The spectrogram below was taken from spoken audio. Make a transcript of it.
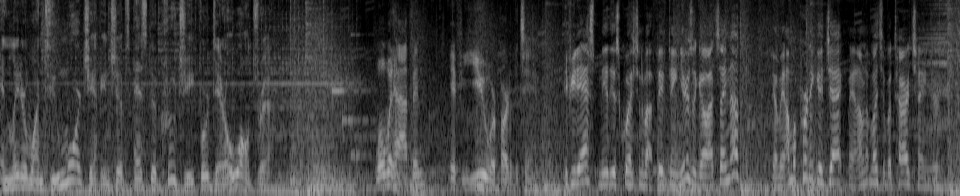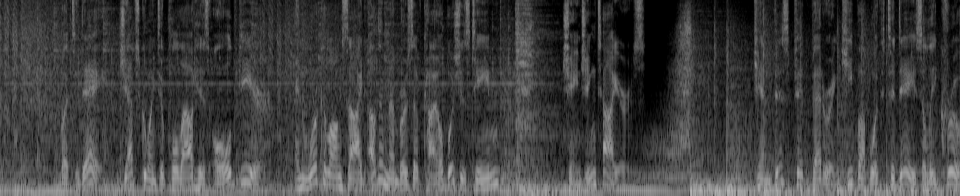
and later won two more championships as the crew chief for Darrell Waltrip. What would happen if you were part of the team? If you'd asked me this question about 15 years ago, I'd say nothing. You know, I mean, I'm a pretty good jackman. I'm not much of a tire changer. But today, Jeff's going to pull out his old gear and work alongside other members of Kyle Busch's team, changing tires. Can this pit veteran keep up with today's elite crew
